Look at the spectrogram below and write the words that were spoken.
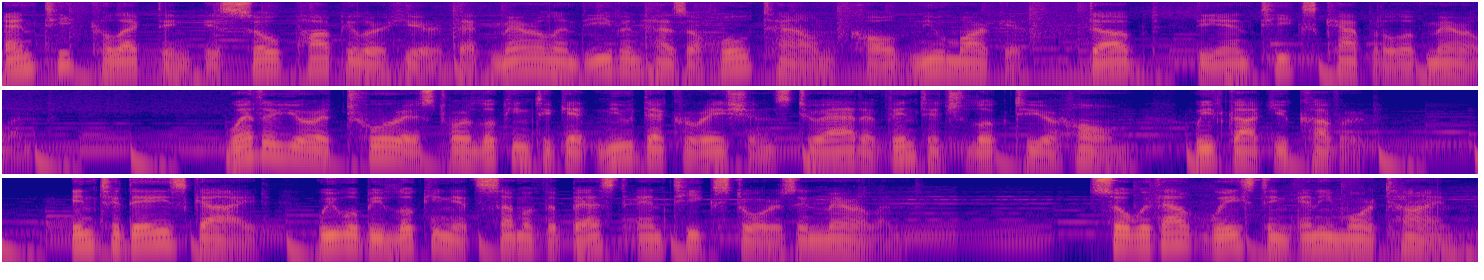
Antique collecting is so popular here that Maryland even has a whole town called New Market, dubbed the antiques capital of Maryland. Whether you're a tourist or looking to get new decorations to add a vintage look to your home, we've got you covered. In today's guide, we will be looking at some of the best antique stores in Maryland. So without wasting any more time,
